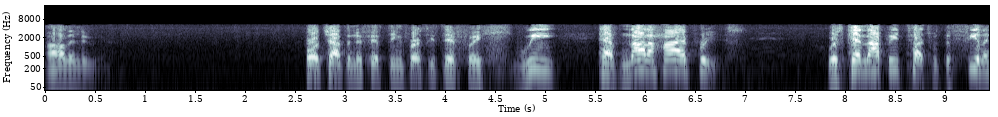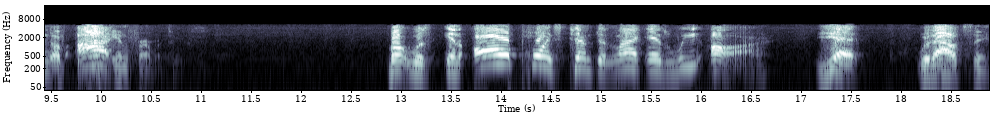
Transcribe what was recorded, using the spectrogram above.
Hallelujah. Fourth chapter in the 15th verse, he said, For we have not a high priest which cannot be touched with the feeling of our infirmities, but was in all points tempted like as we are, yet without sin.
